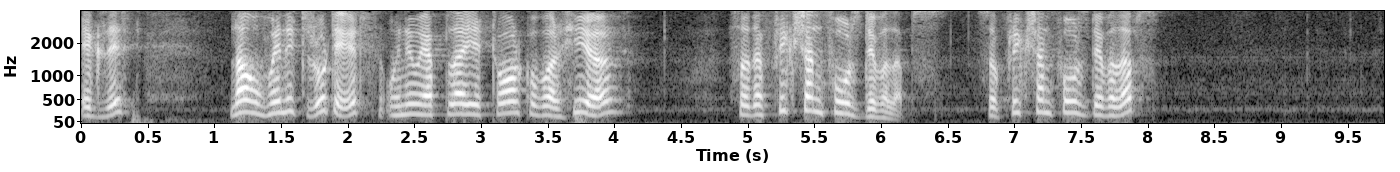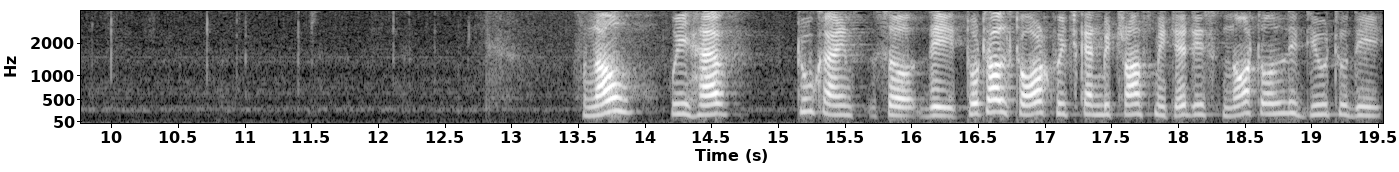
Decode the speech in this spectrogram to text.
exist. Now, when it rotates when you apply a torque over here, so the friction force develops. So, friction force develops So, now we have two kinds. So, the total torque which can be transmitted is not only due to the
